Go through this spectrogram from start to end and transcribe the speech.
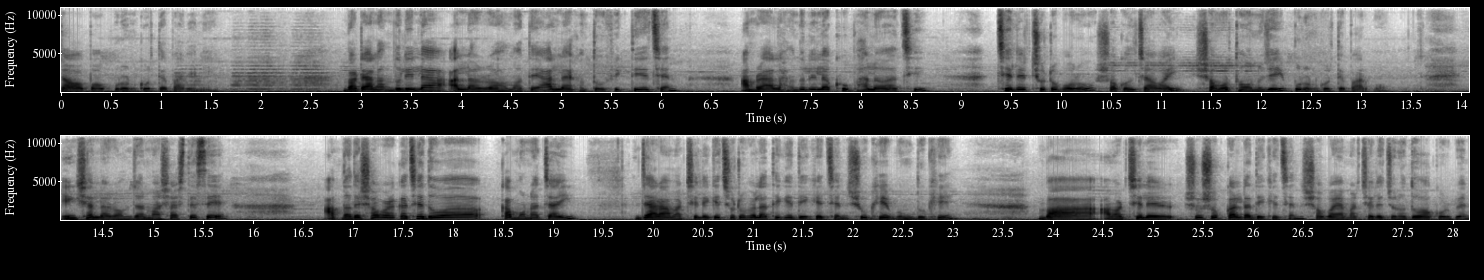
চাওয়া পাওয়া পূরণ করতে পারেনি। বাট আলহামদুলিল্লাহ, আল্লাহর রহমতে আল্লাহ এখন তৌফিক দিয়েছেন। আমরা আলহামদুলিল্লাহ খুব ভালো আছি। ছেলের ছোট বড় সকল চাওয়াই সমর্থ অনুযায়ী পূরণ করতে পারব। ইনশাল্লাহ রমজান মাস আসতেছে। আপনাদের সবার কাছে দোয়া কামনা চাই যারা আমার ছেলেকে ছোটোবেলা থেকে দেখেছেন, সুখে এবং দুঃখে, বা আমার ছেলের শৈশবকালটা দেখেছেন, সবাই আমার ছেলের জন্য দোয়া করবেন।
